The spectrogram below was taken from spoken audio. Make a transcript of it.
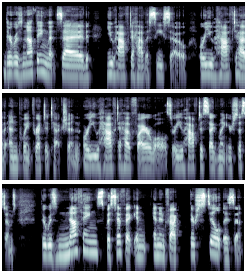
there was nothing that said you have to have a CISO or you have to have endpoint threat detection or you have to have firewalls or you have to segment your systems. There was nothing specific. And, and in fact, there still isn't,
